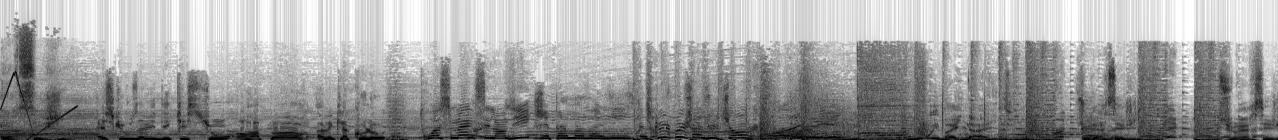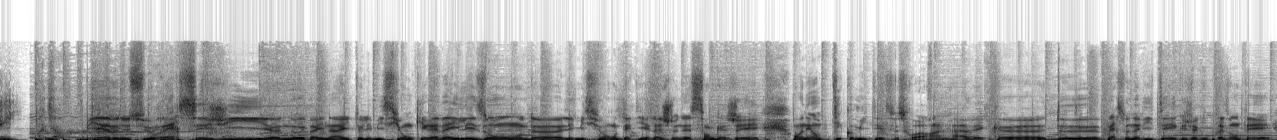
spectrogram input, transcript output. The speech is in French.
RCJ. Est-ce que vous avez des questions en rapport avec la colo Trois semaines, c'est lundi J'ai pas ma valise. Est-ce que je peux changer de chambre? Noé by Night. Sur RCJ. Sur RCJ. Bienvenue sur RCJ, Noé by Night, l'émission qui réveille les ondes, l'émission dédiée à la jeunesse engagée. On est en petit comité ce soir, hein, avec euh, deux personnalités que je vais vous présenter.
